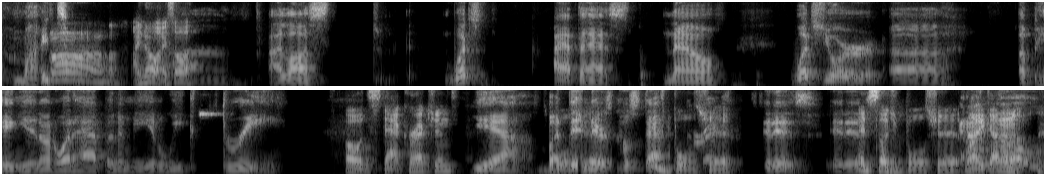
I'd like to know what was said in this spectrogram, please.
mine too. Ah, I know. I saw. Uh, I lost. What's I have to ask now? What's your uh opinion on what happened to me in week three? Oh, the stat corrections. Yeah, but Bullshit. then there's no stat. It's bullshit. It is. It is. It's such bullshit. And Like I don't know.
